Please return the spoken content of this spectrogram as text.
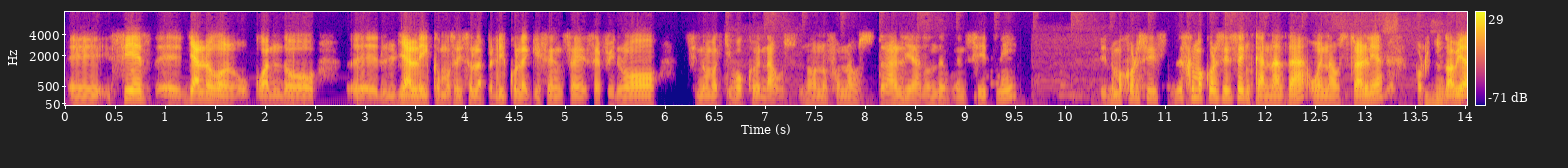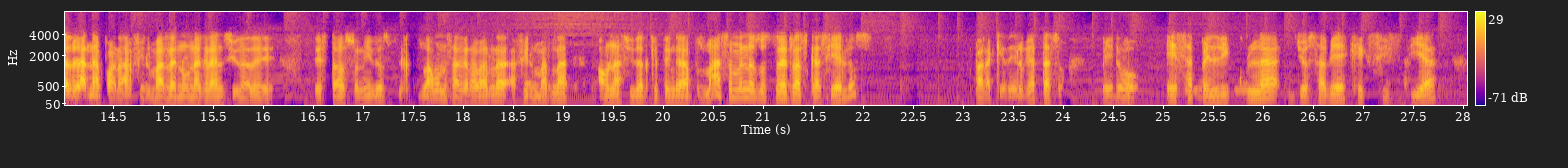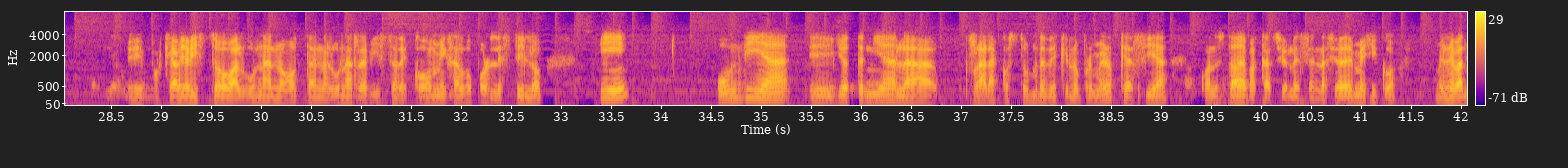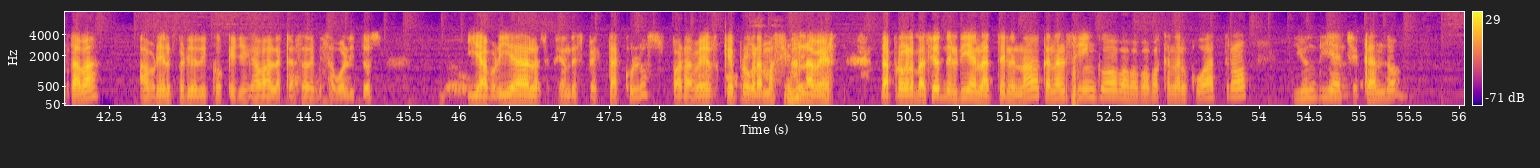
Eh, sí es eh, ya luego cuando eh, ya leí cómo se hizo la película y que dicen se, se filmó si no me equivoco en Aus no no fue en Australia dónde en Sydney no me acuerdo si es, que me acuerdo si es en Canadá o en Australia, porque no había lana para filmarla en una gran ciudad de, Estados Unidos. Pues, vámonos a grabarla, a filmarla a una ciudad que tenga pues más o menos dos, tres rascacielos para que dé el gatazo. Pero esa película yo sabía que existía eh, porque había visto alguna nota en alguna revista de cómics, algo por el estilo, y un día eh, yo tenía la rara costumbre de que lo primero que hacía cuando estaba de vacaciones en la Ciudad de México, me levantaba, abría el periódico que llegaba a la casa de mis abuelitos y abría la sección de espectáculos para ver qué programas iban a ver. La programación del día en la tele, ¿no? Canal 5, va, Canal 4. Y un día checando,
